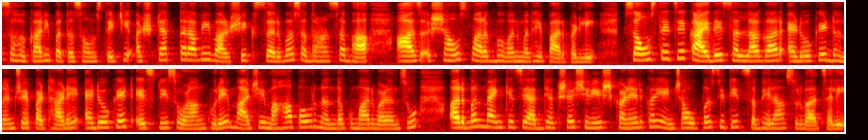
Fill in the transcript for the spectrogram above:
सहकारी पतसंस्थेची अष्ट्याहत्तरावी वार्षिक सर्वसाधारण सभा आज शाहू स्मारक भवनमध्ये पार पडली. संस्थेचे कायदे सल्लागार advocate Dhananjay Pathade advocate S D Solankure माजी महापौर नंदकुमार वळंचू अर्बन बँकेचे अध्यक्ष शिरीष कणेरकर यांच्या उपस्थितीत सभेला सुरुवात झाली.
